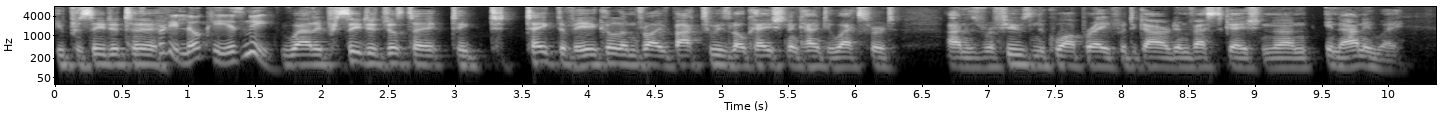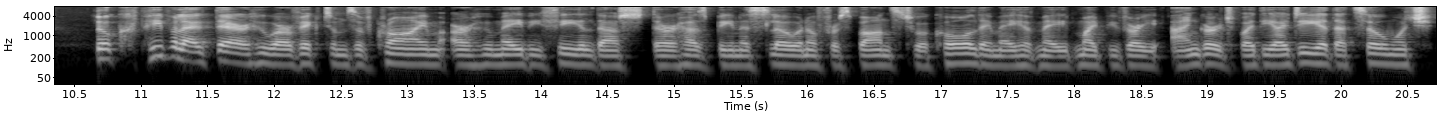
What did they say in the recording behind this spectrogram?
he proceeded to. pretty lucky, isn't he? Well, he proceeded just to, to, to, take the vehicle and drive back to his location in County Wexford and is refusing to cooperate with the Garda investigation in, in any way. Look, people out there who are victims of crime or who maybe feel that there has been a slow enough response to a call they may have made might be very angered by the idea that so much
